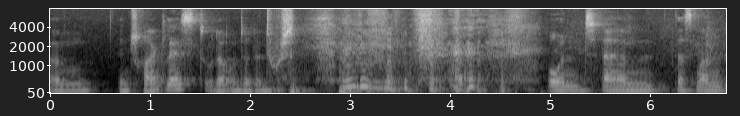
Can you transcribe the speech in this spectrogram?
ähm, im Schrank lässt oder unter der Dusche. und ähm, dass man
